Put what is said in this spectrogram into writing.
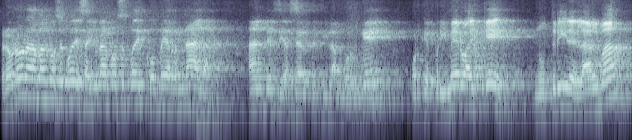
Pero no nada más no se puede desayunar, no se puede comer nada antes de hacer tefila. ¿Por qué? Porque primero hay que nutrir el alma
